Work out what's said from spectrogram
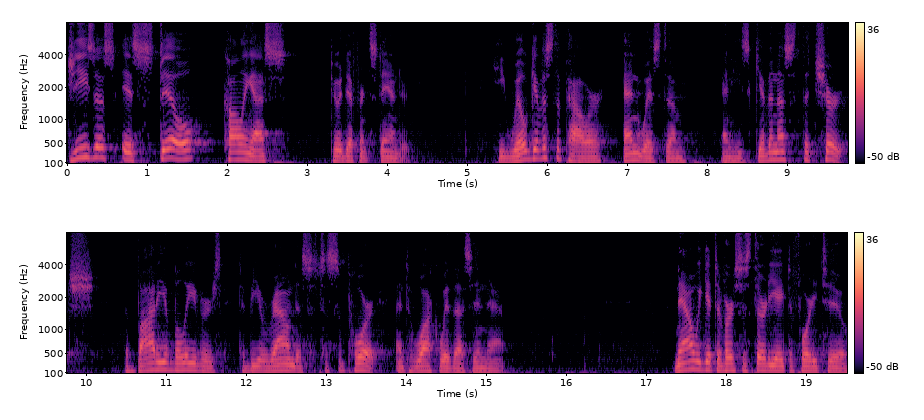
Jesus is still calling us to a different standard. He will give us the power and wisdom, and He's given us the church, the body of believers, to be around us, to support, and to walk with us in that. Now we get to verses 38 to 42.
